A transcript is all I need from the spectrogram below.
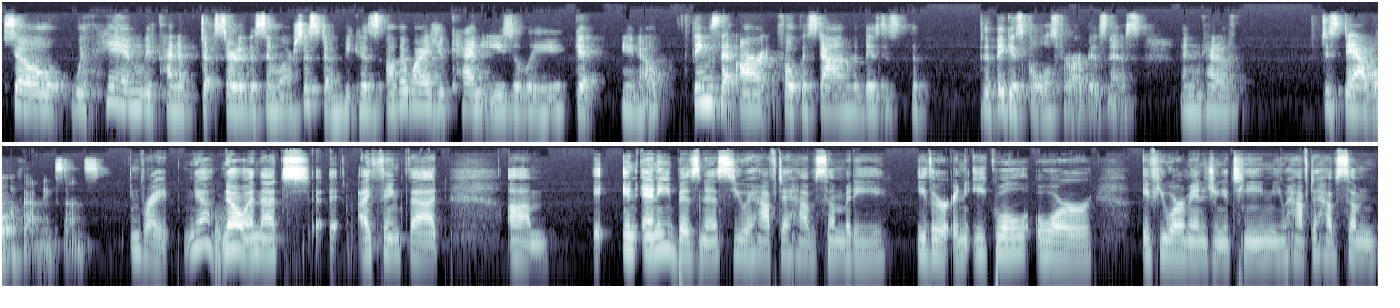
So with him, we've kind of started a similar system because otherwise you can easily get, you know, things that aren't focused on the business, the, the biggest goals for our business and kind of just dabble, if that makes sense. Right. Yeah. No. And that's, I think that, um, in any business, you have to have somebody either an equal or if you are managing a team, you have to have some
